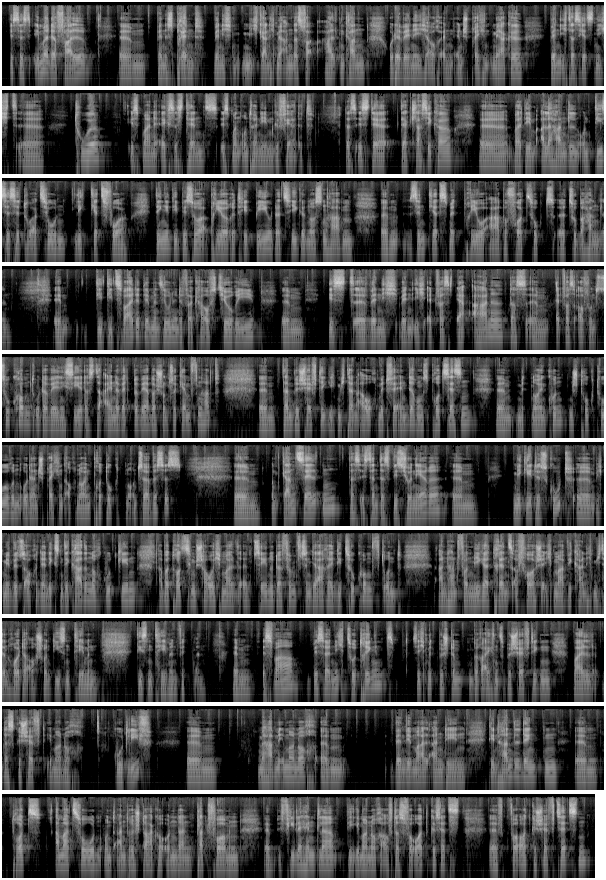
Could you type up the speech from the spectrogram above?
ist es immer der Fall, ähm, wenn es brennt, wenn ich mich gar nicht mehr anders verhalten kann oder wenn ich auch en entsprechend merke, wenn ich das jetzt nicht äh, tue, ist meine Existenz, ist mein Unternehmen gefährdet. Das ist der, der Klassiker, äh, bei dem alle handeln und diese Situation liegt jetzt vor. Dinge, die bisher Priorität B oder C genossen haben, ähm, sind jetzt mit Prio A bevorzugt äh, zu behandeln. Ähm, die, die zweite Dimension in der Verkaufstheorie ähm, ist, äh, wenn ich, wenn ich etwas erahne, dass ähm, etwas auf uns zukommt oder wenn ich sehe, dass der eine Wettbewerber schon zu kämpfen hat, ähm, dann beschäftige ich mich dann auch mit Veränderungsprozessen, ähm, mit neuen Kundenstrukturen oder entsprechend auch neuen Produkten und Services. Ähm, und ganz selten, das ist dann das Visionäre, ähm, mir geht es gut, ähm, ich, mir wird es auch in der nächsten Dekade noch gut gehen, aber trotzdem schaue ich mal 10 äh, oder 15 Jahre in die Zukunft und anhand von Megatrends erforsche ich mal, wie kann ich mich denn heute auch schon diesen Themen, diesen Themen widmen. Ähm, es war bisher nicht so dringend, sich mit bestimmten Bereichen zu beschäftigen, weil das Geschäft immer noch gut lief. Ähm, wir haben immer noch wenn wir mal an den, den Handel denken, trotz Amazon und andere starke Online-Plattformen, äh, viele Händler, die immer noch auf das Vorortgesetz, äh, Vorortgeschäft setzen.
